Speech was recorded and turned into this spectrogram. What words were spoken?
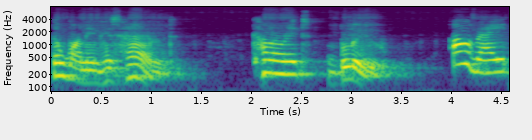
the one in his hand. Colour it blue. All right.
